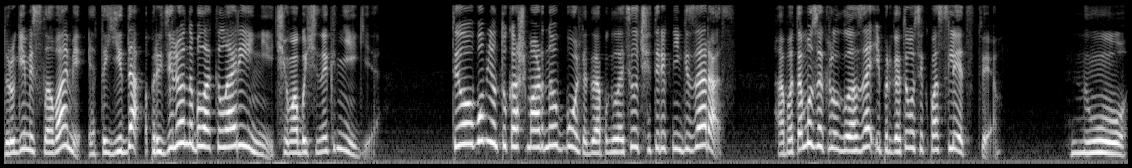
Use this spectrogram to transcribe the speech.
Другими словами, эта еда определенно была калорийнее, чем обычные книги. Тео помнил ту кошмарную боль, когда поглотил четыре книги за раз, а потому закрыл глаза и приготовился к последствиям. «Ну,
